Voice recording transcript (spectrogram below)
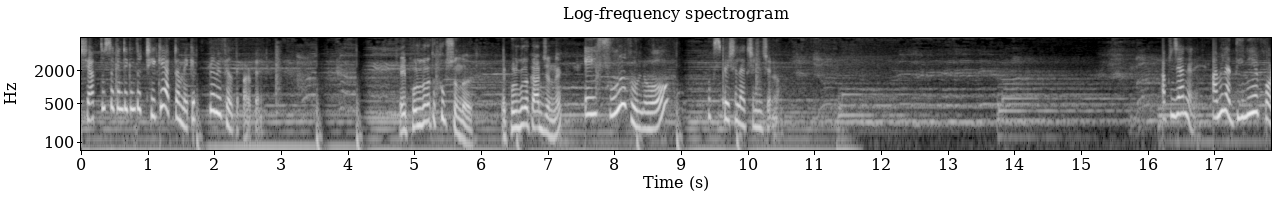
ছিয়াত্তর সেকেন্ডে কিন্তু ঠিকই একটা মেয়েকে প্রেমে ফেলতে পারবেন। এই ফুলগুলো তো খুব সুন্দর। এই ফুলগুলো কার জন্য? এই ফুলগুলো খুব স্পেশাল একজনের জন্য। আপনি জানেন আমি না দিনের পর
